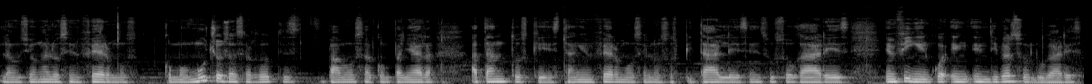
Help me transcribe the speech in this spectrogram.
la unción a los enfermos. Como muchos sacerdotes vamos a acompañar a tantos que están enfermos en los hospitales, en sus hogares, en fin, en, en, diversos lugares.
